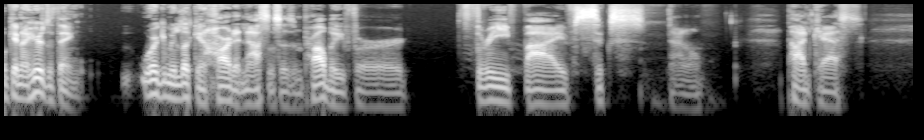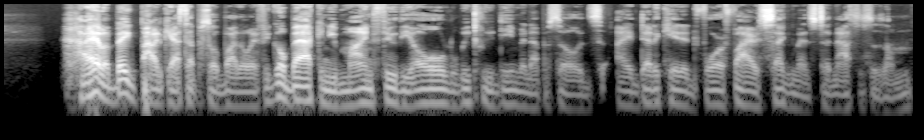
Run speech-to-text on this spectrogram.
Okay, now here's the thing. We're going to be looking hard at Gnosticism probably for three, five, six, I don't know, podcasts. I have a big podcast episode, by the way. If you go back and you mine through the old Weekly Demon episodes, I dedicated four or five segments to Gnosticism.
